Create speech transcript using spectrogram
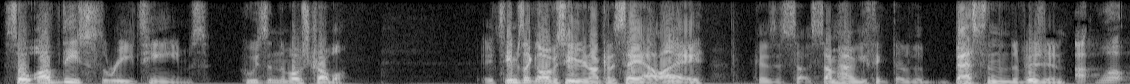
So, of these three teams, who's in the most trouble? It seems like obviously you're not going to say LA because somehow you think they're the best in the division. Uh, well,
